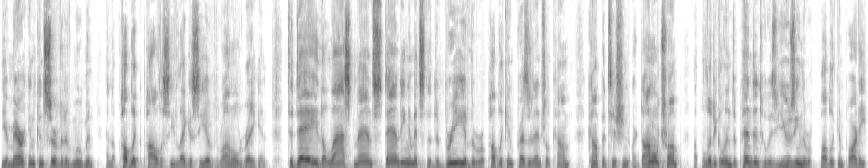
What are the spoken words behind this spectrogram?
the American conservative movement, and the public policy legacy of Ronald Reagan. Today, the last man standing amidst the debris of the Republican presidential com- competition are Donald Trump, a political independent who is using the Republican Party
